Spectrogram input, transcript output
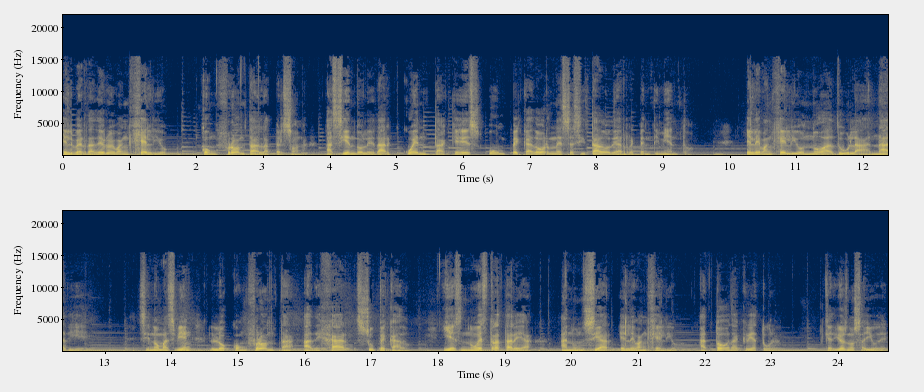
El verdadero Evangelio confronta a la persona, haciéndole dar cuenta que es un pecador necesitado de arrepentimiento. El Evangelio no adula a nadie, sino más bien lo confronta a dejar su pecado. Y es nuestra tarea anunciar el Evangelio a toda criatura. Que Dios nos ayude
